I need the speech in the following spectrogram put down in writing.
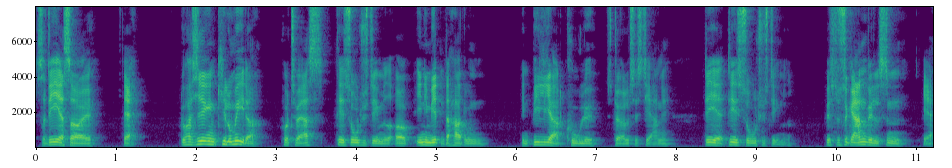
så det er altså, øh, ja, du har cirka en kilometer på tværs, det er solsystemet, og inde i midten, der har du en, en billiardkugle størrelse stjerne. Det er, det er solsystemet. Hvis du så gerne vil sådan, ja,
